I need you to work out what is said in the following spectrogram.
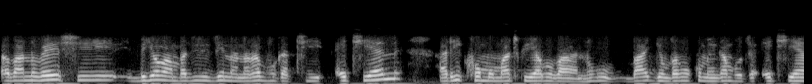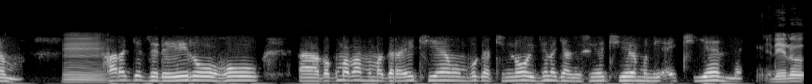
abantu benshi iyo bambaza izi zina naravuga ati ATN ariko mu matwi y'abo bantu baryumva nk'uko mvuze ATM Mm. harageze rero ho ah, baguma bampamagara ATM mvuga ati no izina ryanjye si ATM ni ATN rero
